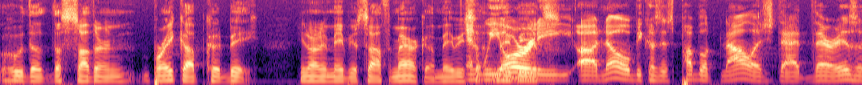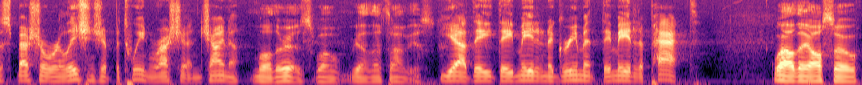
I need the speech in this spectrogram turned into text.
who the the southern breakup could be. You know what I mean? Maybe it's South America. Maybe And so- we maybe already uh, know because it's public knowledge that there is a special relationship between Russia and China. well, there is. Well, yeah, that's obvious. Yeah, they, they made an agreement. They made it a pact. Well, they also.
